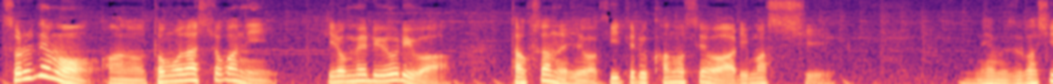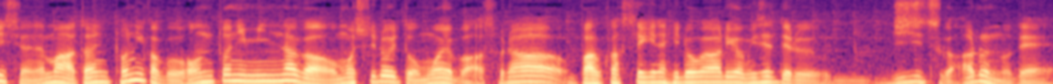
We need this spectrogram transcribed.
それでも、あの、友達とかに広めるよりは、たくさんの人が聞いてる可能性はありますし、ね、難しいですよね。まあと、にかく本当にみんなが面白いと思えば、それは爆発的な広がりを見せてる事実があるので、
